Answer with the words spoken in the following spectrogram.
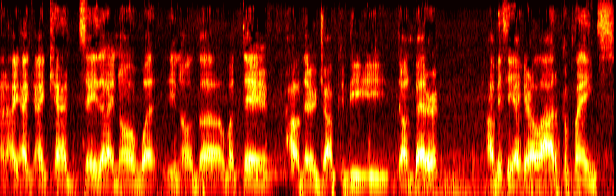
and I, I, I can't say that I know what you know the what their how their job could be done better. Obviously, I hear a lot of complaints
